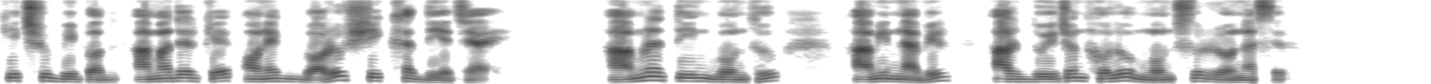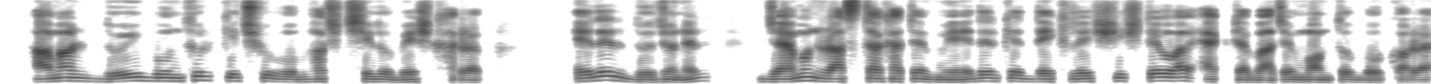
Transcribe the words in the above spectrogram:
কিছু বিপদ আমাদেরকে অনেক বড় শিক্ষা দিয়ে যায়। আমরা তিন বন্ধু আমি নাবির, আর দুইজন হল মনসুর রোনাসের আমার দুই বন্ধুর কিছু অভ্যাস ছিল বেশ খারাপ। এদের দুজনের যেমন রাস্তাঘাটে মেয়েদেরকে দেখলে শিষ্টেওয়া একটা বাজে মন্তব্য করা।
